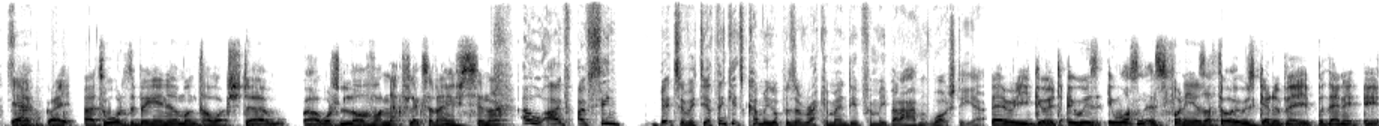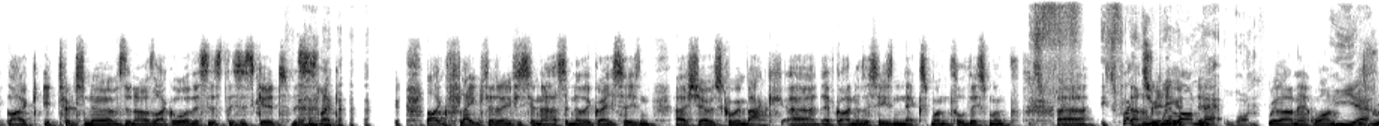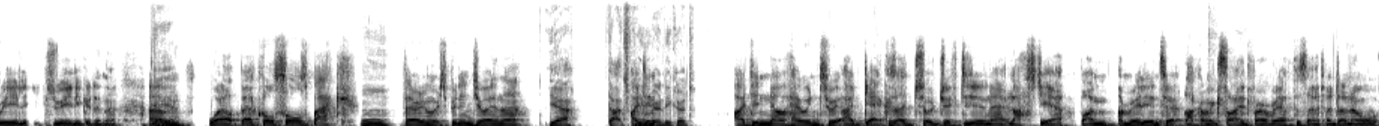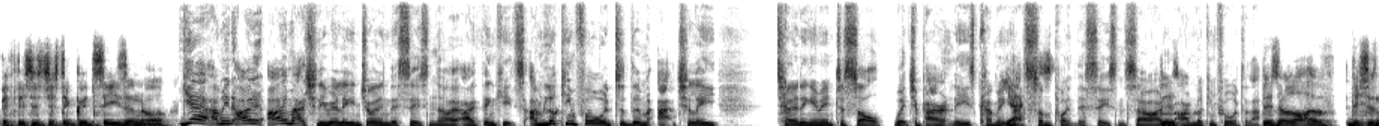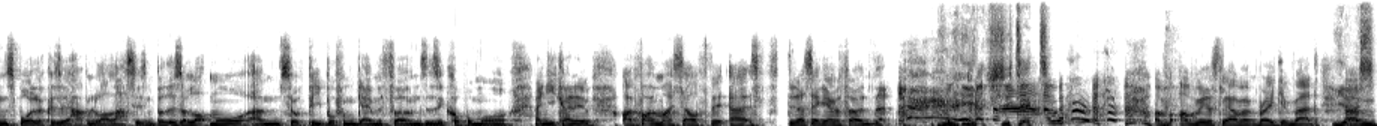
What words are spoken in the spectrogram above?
So, Yeah, great. Uh, towards the beginning of the month, I watched uh, uh, watched Love on Netflix. I don't know if you've seen that. Oh, I've I've seen bits of it. I think it's coming up as a recommended for me, but I haven't watched it yet. Very good. It was. It wasn't as funny as I thought it was gonna be, but then it, it like it touched nerves, and I was like, oh, this is this is good. This is like like Flaked. I don't know if you've seen that. It's another great season uh, show. It's coming back. Uh, they've got another season next month or this month. Uh, It's like That's really Will good too. Arnett one. Will Arnett one. Yeah. He's really he's really good in that. Um, Yeah, Well, Better Call Saul's back. Mm. Very much been enjoying that. Yeah, that's been really good. I didn't know how into it I'd get because I sort of drifted in and out last year, but I'm I'm really into it. Like I'm excited for every episode. I don't know if this is just a good season or Yeah, I mean, I I'm actually really enjoying this season. I, I think it's. I'm looking forward to them actually turning him into Saul, which apparently is coming at some point this season. So I'm There's- I'm looking forward to that. there's a lot of this isn't spoiler because it happened a lot last season, but there's a lot more um, sort of people from Game of Thrones. There's a couple more, and you kind of I find myself that uh, did I say Game of Thrones? That yes, you did. Obviously, I meant Breaking Bad. Um, Yes.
